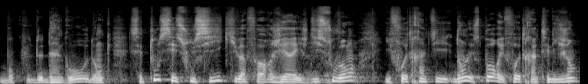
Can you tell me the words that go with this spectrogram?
beaucoup de dingos. Donc c'est tous ces soucis qu'il va falloir gérer. Je dis souvent, il faut être dans le sport, il faut être intelligent.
